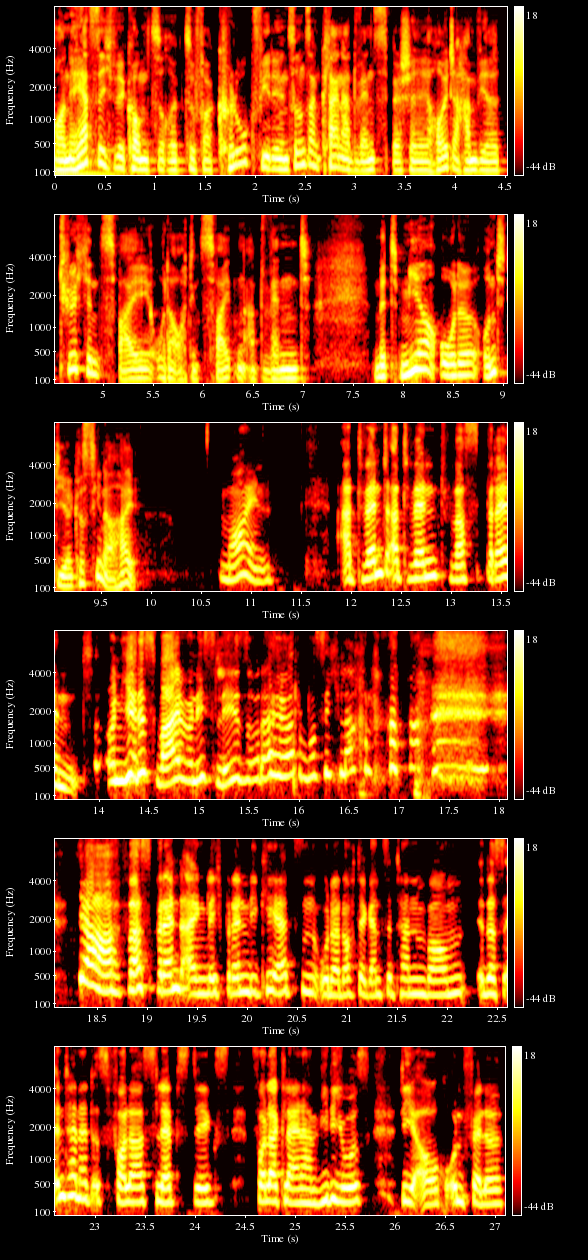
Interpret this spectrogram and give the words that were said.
und herzlich willkommen zurück zu Verklogfiedeln, zu unserem kleinen Advents-Special. Heute haben wir Türchen 2 oder auch den zweiten Advent mit mir, Ole und dir, Christina. Hi. Moin. Advent, Advent, was brennt? Und jedes Mal, wenn ich es lese oder höre, muss ich lachen. Ja, was brennt eigentlich? Brennen die Kerzen oder doch der ganze Tannenbaum? Das Internet ist voller Slapsticks, voller kleiner Videos, die auch Unfälle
